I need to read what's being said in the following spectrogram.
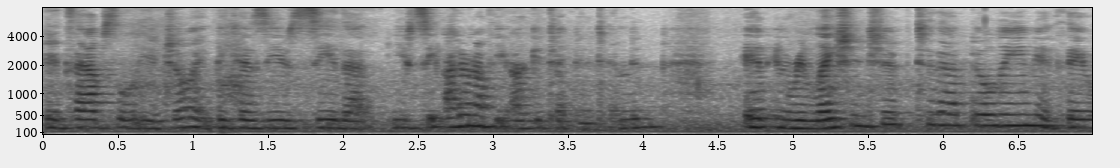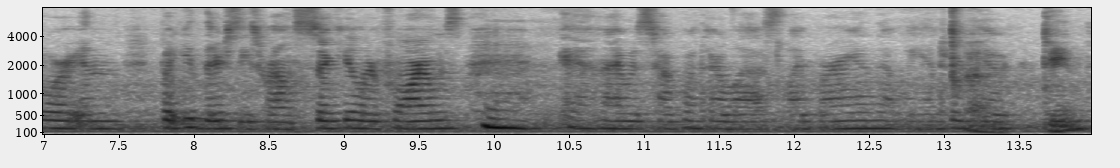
it's absolutely a joy because you see that you see. I don't know if the architect intended it in relationship to that building, if they were in, but there's these round circular forms. And I was talking with our last librarian that we Uh, interviewed, Dean?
